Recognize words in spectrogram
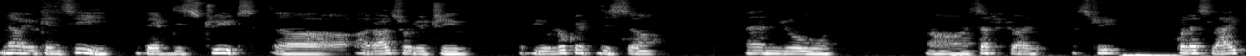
Now you can see that the streets uh, are also retrieved. If you look at this uh, and you uh, search for street Kulas Light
